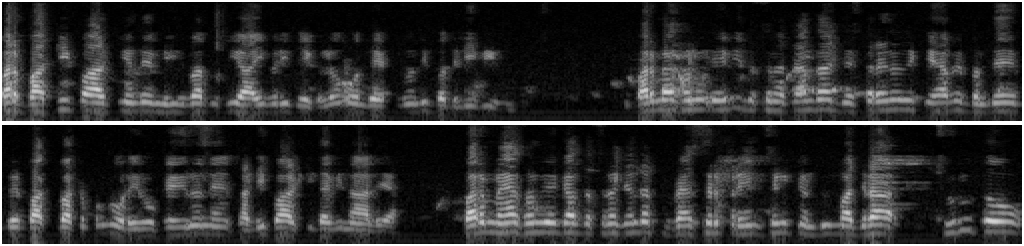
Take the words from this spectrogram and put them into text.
ਪਰ ਬਾਕੀ ਪਾਰਟੀਆਂ ਦੇ ਉਮੀਦਵਾਰ ਤੁਸੀਂ ਆਈ ਵਾਰੀ ਦੇਖ ਲਓ, ਉਹ ਲਿਸਟ ਦੀ ਬਦਲੀ ਵੀ ਹੋਈ ਪਰ ਮੈਂ ਤੁਹਾਨੂੰ ਇਹ ਵੀ ਦੱਸਣਾ ਚਾਹੁੰਦਾ, ਜਿਸ ਤਰ੍ਹਾਂ ਇਹਨਾਂ ਨੇ ਕਿਹਾ ਵੀ ਬੰਦੇ ਵੱਖ-ਵੱਖ ਭੰਗੋੜੇ ਹੋ ਕੇ ਇਹਨਾਂ ਨੇ ਸਾਡੀ ਪਾਰਟੀ ਦਾ ਵੀ ਨਾਂ ਲਿਆ। ਪਰ ਮੈਂ ਤੁਹਾਨੂੰ ਇਹ ਗੱਲ ਦੱਸਣਾ ਚਾਹੁੰਦਾ, ਪ੍ਰੋਫੈਸਰ ਪ੍ਰੇਮ ਸਿੰਘ ਚੰਦੂ ਮਾਜਰਾ ਸ਼ੁਰੂ ਤੋਂ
